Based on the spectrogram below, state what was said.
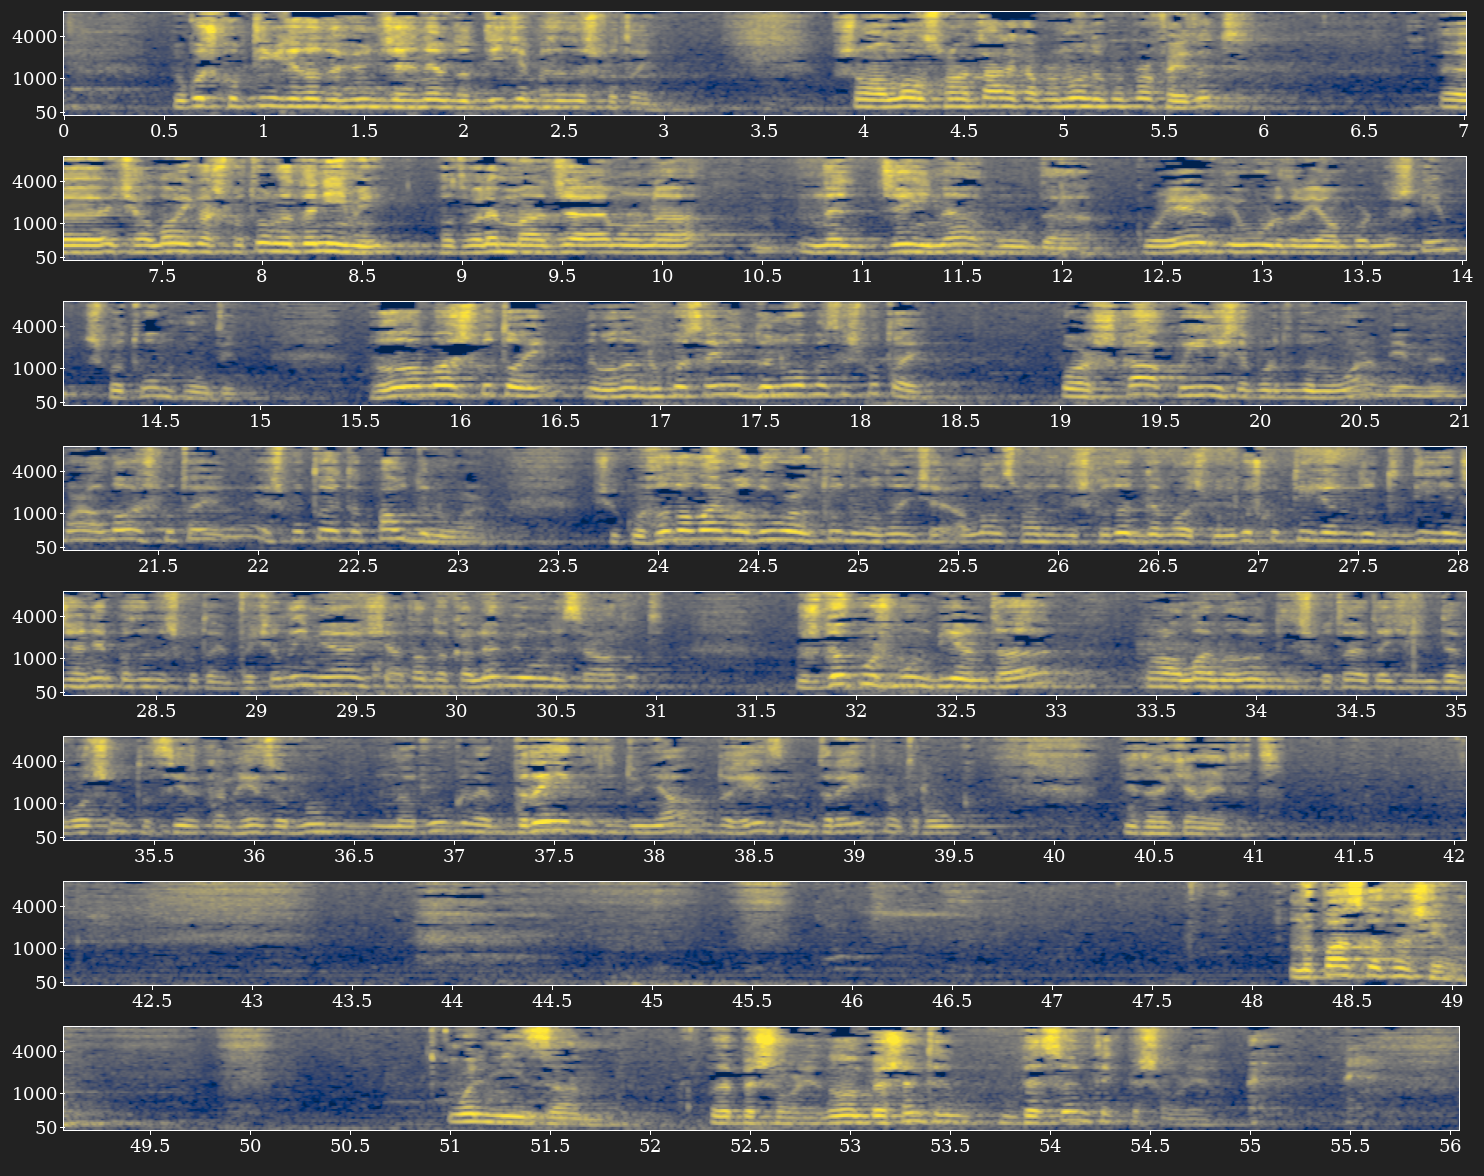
Nuk është kuptimi që ata do hyjnë në xhenem, do digjen pastaj do shpëtojnë. Për shembull Allahu subhanahu wa taala ka përmendur për profetët, që Allahu i ka shpëtuar nga dënimi. Thotë ue lemma xhae emruna nexhejna Huda. Kur erdhi urdhri jonë për ndëshkim, shpëtuam Hudin. Dhe Allahu e shpëtoi, domethënë nuk është se ai u dënua pastaj e shpëtoi. Por shkaku ishte për të dënuar, mirëpo Allahu e shpëtoi, e shpëtoi atë pa u dënuar. Që kur thotë Allahu i madhëruar këtu, domethënë që Allahu do t'i shpëtojë të devotshmit, nuk është kuptimi që ata do të digjen në xhenem pastaj të shpëtojnë. Por qëllimi është që ata do kalojnë mbi urën e Siratit, Çdokush mund bjerë në të, por Allahu i madhëruar do t'i shpëtojë ata që ishin të devotshëm, të cilët kanë ecur rrugë në rrugën e drejtë te dynjaja, do ecin drejt në rrugë ditën e kiametit. Më pas ka thënë shehu. Uel mizan dhe peshorja. Do të besojmë të besojmë tek peshorja.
